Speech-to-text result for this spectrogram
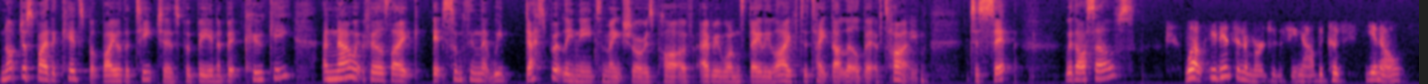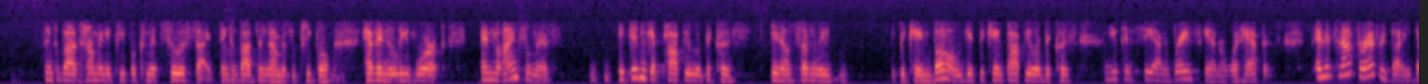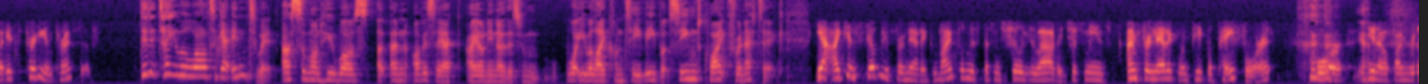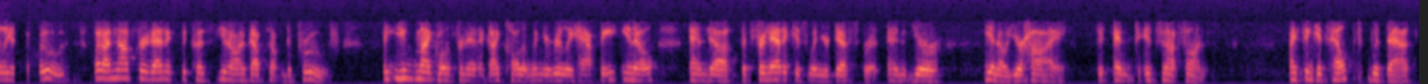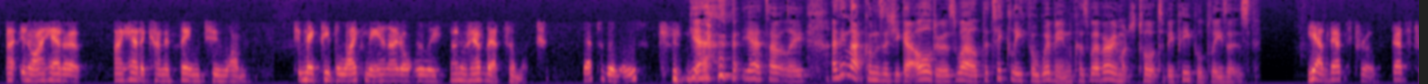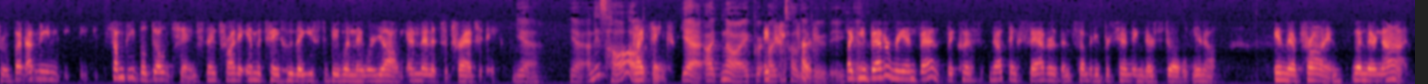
not just by the kids but by other teachers for being a bit kooky. And now it feels like it's something that we desperately need to make sure is part of everyone's daily life to take that little bit of time to sit with ourselves? Well, it is an emergency now because, you know, think about how many people commit suicide. Think about the numbers of people having to leave work. And mindfulness, it didn't get popular because, you know, suddenly it became vogue. It became popular because you can see on a brain scanner what happens. And it's not for everybody, but it's pretty impressive. Did it take you a while to get into it as someone who was, and obviously I, I only know this from what you were like on TV, but seemed quite frenetic? Yeah, I can still be frenetic. Mindfulness doesn't chill you out. It just means I'm frenetic when people pay for it, or Yeah. you know, if I'm really into booze. But I'm not frenetic because you know I've got something to prove. You might call it frenetic. I call it when you're really happy, you know. And uh, but frenetic is when you're desperate and you're, you know, you're high, and it's not fun. I think it's helped with that. Uh, you know, I had a, I had a kind of thing to, um, to make people like me, and I don't really, I don't have that so much. That's a relief. Yeah, yeah, totally. I think that comes as you get older as well, particularly for women, because we're very much taught to be people pleasers. Yeah, that's true. That's true. But I mean, some people don't change. They try to imitate who they used to be when they were young, and then it's a tragedy. Yeah, yeah, and it's hard. I think. Yeah, I no, I agree. I totally hard. agree with you. But yeah. you better reinvent because nothing's sadder than somebody pretending they're still, you know, in their prime when they're not.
